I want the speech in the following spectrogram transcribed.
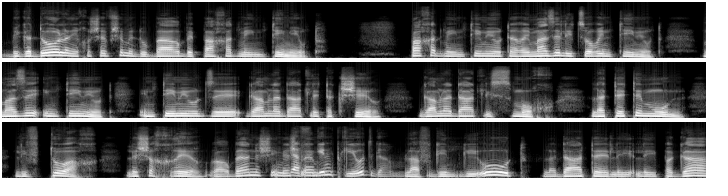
בגדול אני חושב שמדובר בפחד מאינטימיות. פחד מאינטימיות, הרי מה זה ליצור אינטימיות? מה זה אינטימיות? אינטימיות זה גם לדעת לתקשר, גם לדעת לסמוך, לתת אמון, לבטוח, לשחרר, והרבה אנשים יש להם... להפגין פגיעות גם. להפגין פגיעות, לדעת אה, להיפגע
